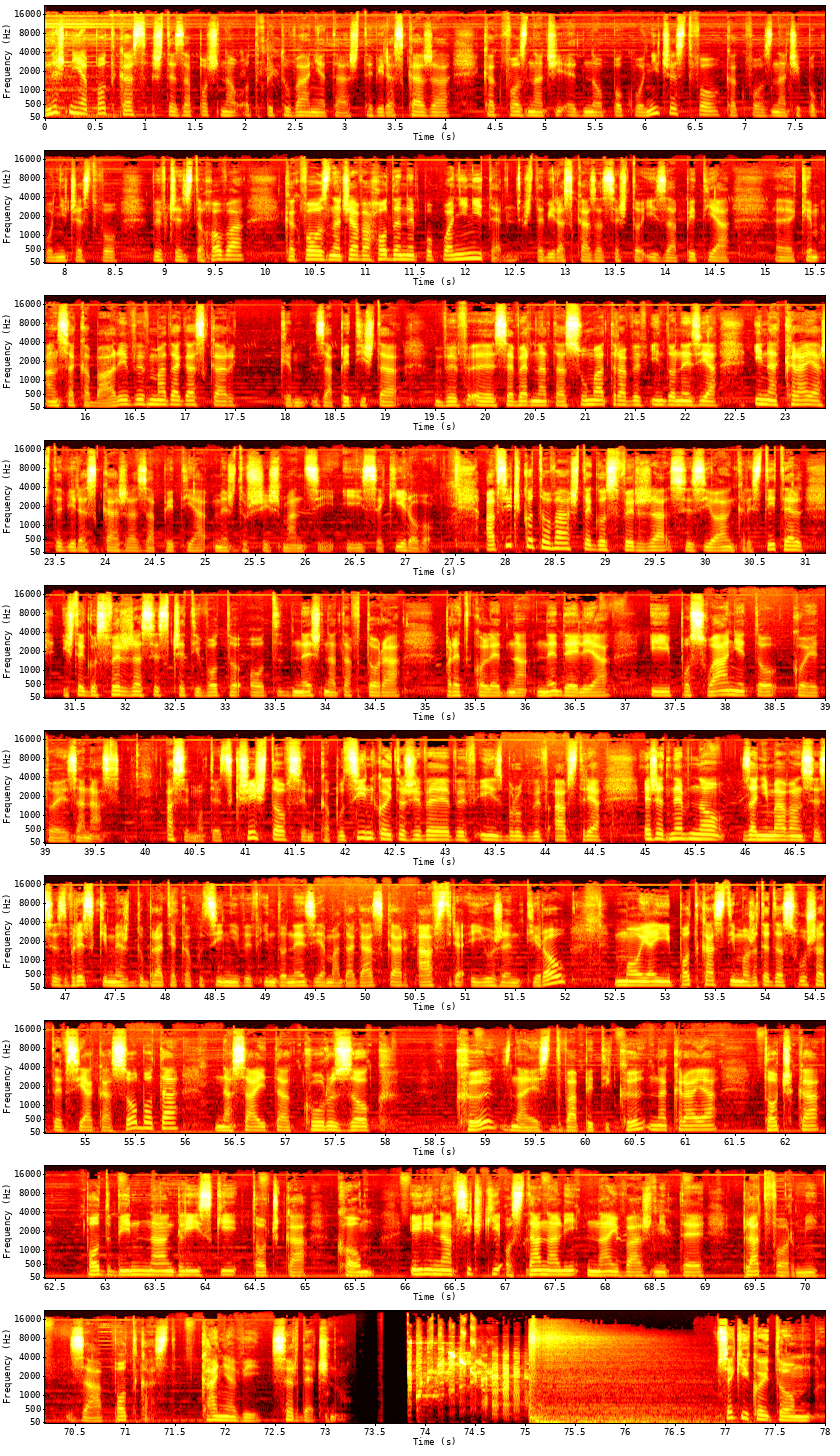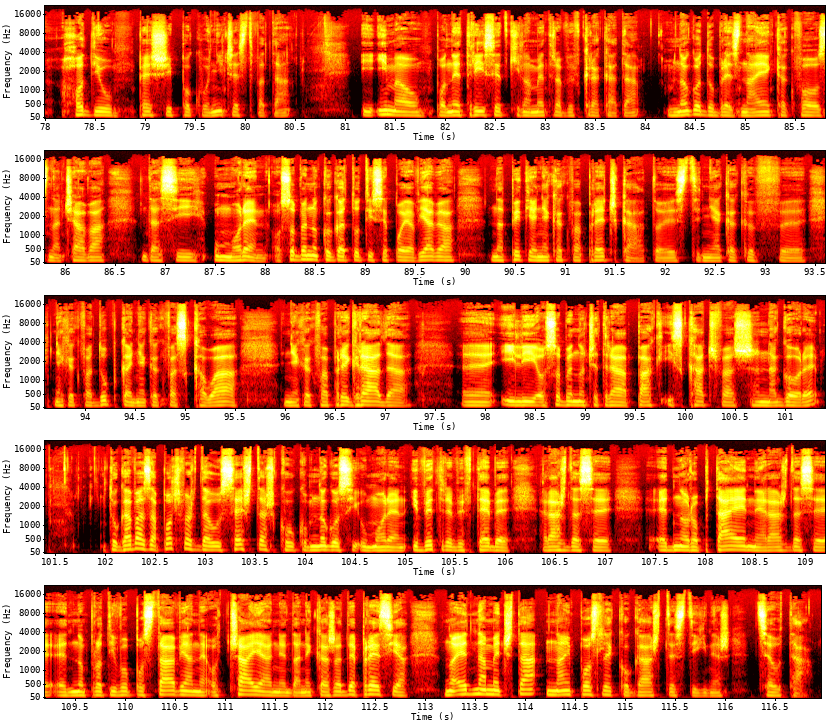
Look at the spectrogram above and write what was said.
Днешниот подкаст ще започна од питувањата, ще ви раскажа какво значи едно поклоничество, какво значи поклоничество в Ченстохова, какво означава ходене по планините. Ще ви раскажа се што и за петја кем Анса Кабари в Мадагаскар, кем запетишта в северната Суматра в Индонезија и на краја ще ви раскажа за петја меѓу Шишманци и Секирово. А всичко това ще го свржа с Јоан Крестител и ще го свржа с четивото од днешната втора предколедна неделја и посланието което е за нас. Аз сум отец Кшиштоф, сум капуцин којто живее в Инсбрук, в Австрија. Ежедневно занимавам се с врски меѓу браќа капуцини в Индонезија, Мадагаскар, Австрија и Јужен Тирол. Моја и подкасти можете да слушате всяка собота на сајта Курзок К, знае с два пети К на краја, точка подбин на англиски, точка ком или на всички останали најважните платформи за подкаст. Кања ви срдечно. Всеки којто ходил пеши поклоничествата и имал поне 30 км в краката, многу добре знае какво означава да си уморен, особено когато ти се појавјава на петја некаква пречка, то есть некакв, некаква дупка, некаква скала, некаква преграда, или особено че треба пак искачваш нагоре, тогава започваш да усешташ колку многу си уморен и ветре в тебе ражда се едно роптаене, ражда се едно противопоставјане, отчајање, да не кажа депресија, но една мечта најпосле кога ще стигнеш целта.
